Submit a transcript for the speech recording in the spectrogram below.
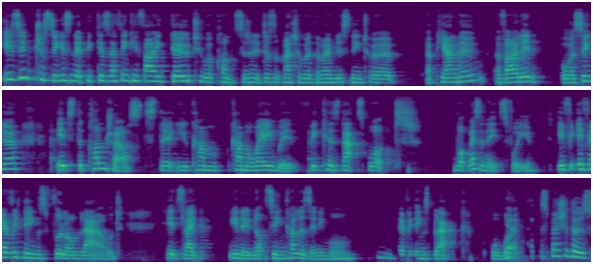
It's interesting, isn't it? Because I think if I go to a concert and it doesn't matter whether I'm listening to a, a piano, a violin, or a singer, it's the contrasts that you come come away with because that's what what resonates for you. If if everything's full on loud it's like you know not seeing colors anymore. Mm. everything's black or white. yeah, especially those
